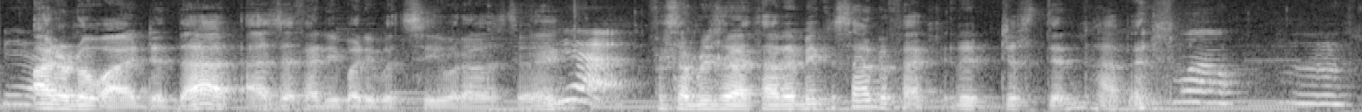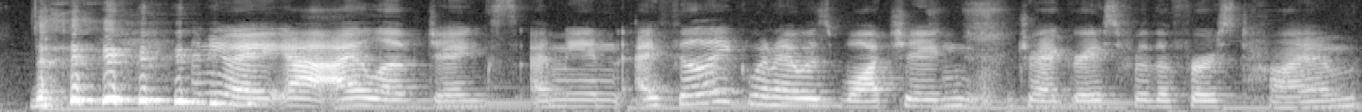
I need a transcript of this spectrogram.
yeah. I don't know why I did that, as if anybody would see what I was doing. Yeah. For some reason, I thought I'd make a sound effect, and it just didn't happen. Well. mm. anyway, yeah, I love Jinkx. I mean, I feel like when I was watching Drag Race for the first time,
